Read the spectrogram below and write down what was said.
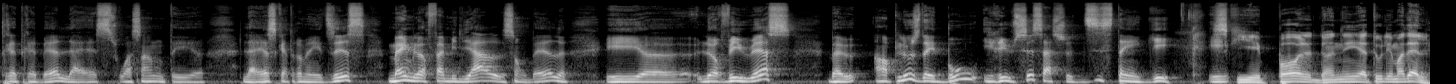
très, très belles. La S60 et euh, la S90. Même leurs familiales sont belles. Et euh, leurs VUS, ben, en plus d'être beaux, ils réussissent à se distinguer. Et, Ce qui n'est pas donné à tous les modèles.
